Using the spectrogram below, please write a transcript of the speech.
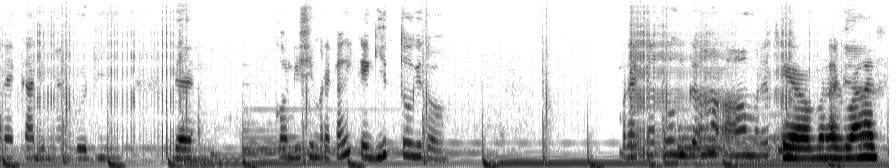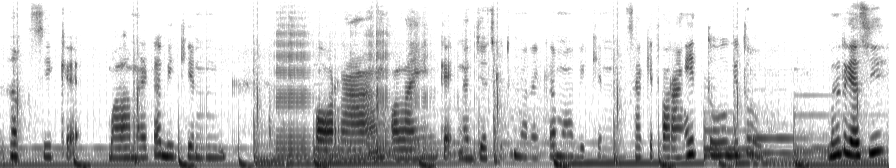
mereka dengan body dan kondisi mereka kayak gitu gitu mereka tuh enggak ha, mereka tuh ya, bener ada banget. hak sih kayak malah mereka bikin orang orang lain kayak ngejudge gitu mereka mau bikin sakit orang itu gitu bener gak sih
